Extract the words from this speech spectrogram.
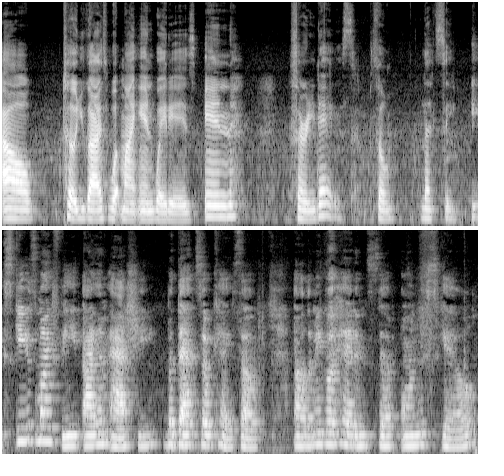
I'll tell you guys what my end weight is in 30 days. So let's see. Excuse my feet. I am ashy, but that's okay. So uh, let me go ahead and step on the scale.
